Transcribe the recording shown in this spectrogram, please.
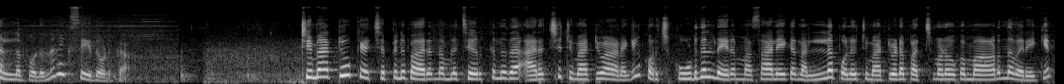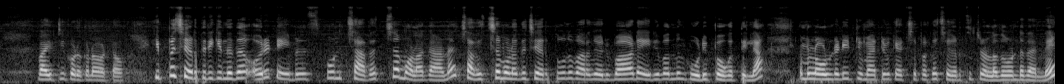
നല്ലപോലെ ഒന്ന് മിക്സ് ചെയ്ത് കൊടുക്കാം. ടൊമാറ്റോ കെച്ചപ്പിന് പകരം നമ്മൾ ചേർക്കുന്നത് അരച്ച ടൊമാറ്റോ ആണെങ്കിൽ കുറച്ച് കൂടുതൽ നേരം മസാലയൊക്കെ നല്ല പോലെ ടൊമാറ്റോയുടെ പച്ചമണമൊക്കെ മാറുന്നവരേക്കും വയറ്റി കൊടുക്കണം കേട്ടോ. ഇപ്പോൾ ചേർത്തിരിക്കുന്നത് ഒരു ടേബിൾ സ്പൂൺ ചതച്ച മുളകാണ്. ചതച്ച മുളക് ചേർത്തു എന്ന് പറഞ്ഞ് ഒരുപാട് എരിവൊന്നും കൂടി പോകത്തില്ല. നമ്മൾ ഓൾറെഡി ടൊമാറ്റോ കെച്ചപ്പൊക്കെ ചേർത്തിട്ടുള്ളത് കൊണ്ട് തന്നെ.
